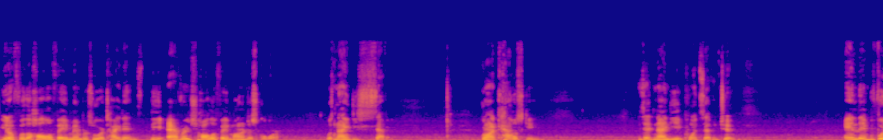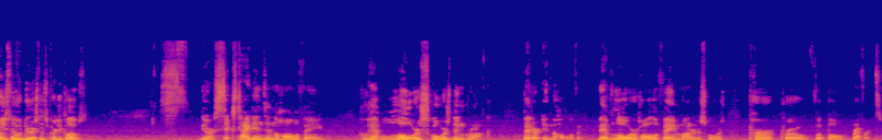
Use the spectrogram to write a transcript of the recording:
you know, for the Hall of Fame members who are tight ends, the average Hall of Fame monitor score was 97. Gronkowski is at 98.72. And then before you say, oh, Darius, that's pretty close there are six tight ends in the Hall of Fame who have lower scores than Gronk that are in the Hall of Fame. They have lower Hall of Fame monitor scores per pro football reference.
